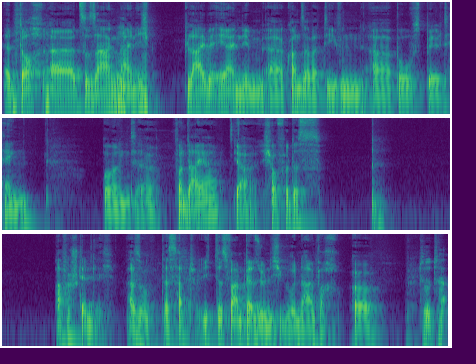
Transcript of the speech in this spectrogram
äh, doch äh, zu sagen, nein, ich bleibe eher in dem äh, konservativen äh, Berufsbild hängen. Und äh, von daher, ja, ich hoffe, das war verständlich. Also das hat, das waren persönliche Gründe einfach. Äh, Total,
